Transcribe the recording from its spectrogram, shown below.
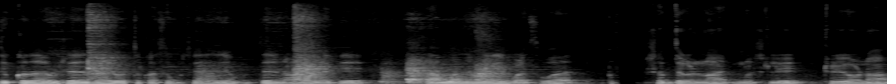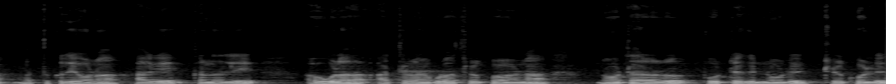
ದುಃಖದ ವಿಷಯದಿಂದ ಇವತ್ತು ಕ್ಲಾಸ್ ಮುಗಿಸ್ತಾ ಇದ್ದೀನಿ ಮತ್ತು ನಾಳೆ ಬೆಳಗ್ಗೆ ಸಾಮಾನ್ಯವಾಗಿ ಬಳಸುವ ಶಬ್ದಗಳನ್ನ ಇಂಗ್ಲೀಷಲ್ಲಿ ತಿಳಿಯೋಣ ಮತ್ತು ಕಲಿಯೋಣ. ಹಾಗೆ ಕನ್ನಡದಲ್ಲಿ ಅವುಗಳ ಅರ್ಥಗಳನ್ನು ಕೂಡ ತಿಳ್ಕೊಳ್ಳೋಣ. ನೋಡ್ತಾರರು ಪೂರ್ತಿಯಾಗಿ ನೋಡಿ ತಿಳ್ಕೊಳ್ಳಿ.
